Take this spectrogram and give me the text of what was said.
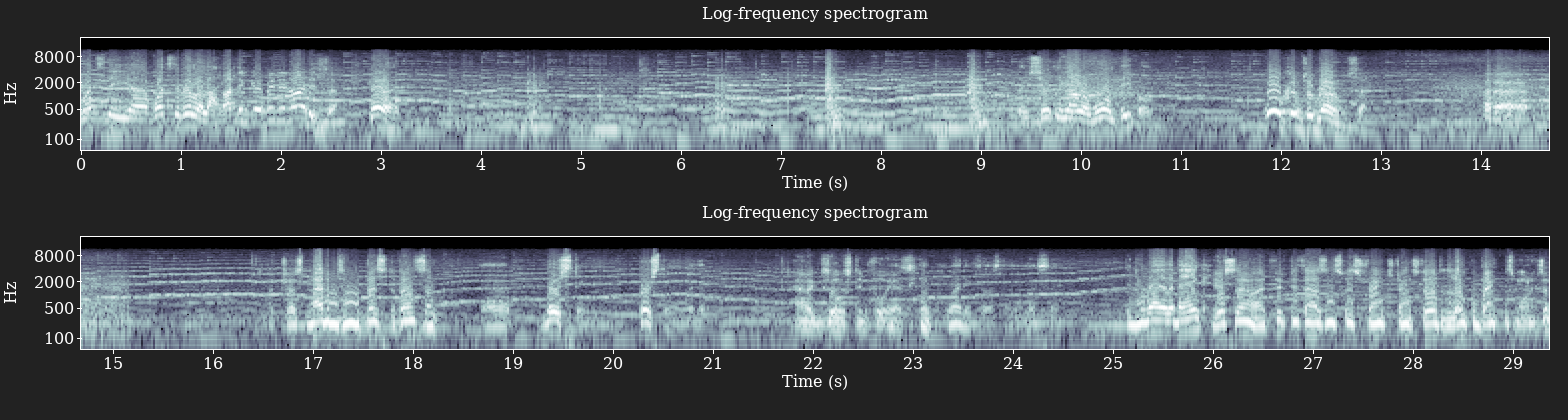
What's the, uh, what's the villa like? I think you'll be delighted, sir. Good. They certainly are a warm people. Welcome to Rome, sir. Trust Madam's in the best of health, sir. Uh, bursting. Bursting with it. How exhausting for you. Yes, quite exhausting, I must say. Did you wire the bank? Yes, sir. I had 50,000 Swiss francs transferred to the local bank this morning, sir.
